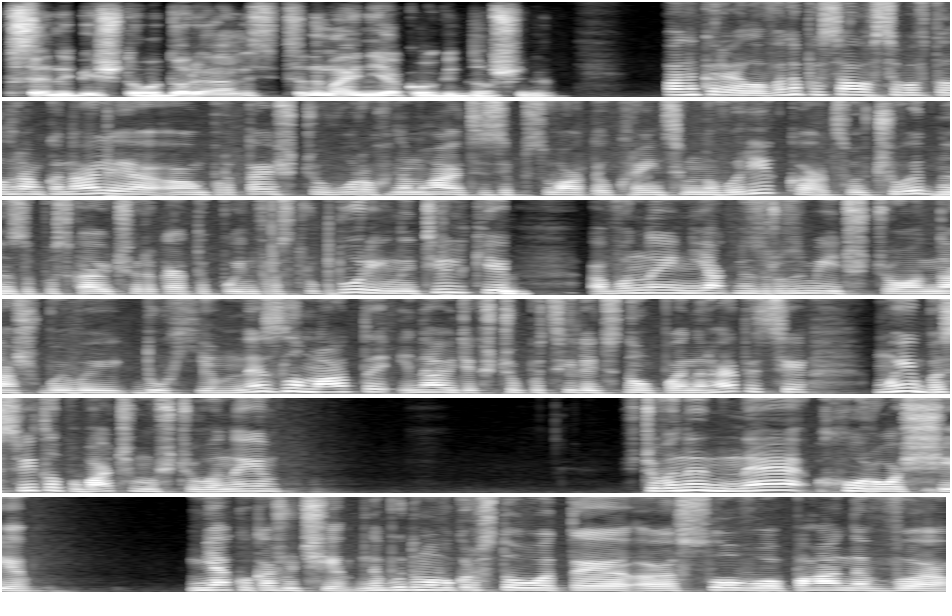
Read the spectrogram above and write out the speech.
Все не більш того, до реальності це не має ніякого відношення. Пане Кирило, ви написали в себе в телеграм-каналі е, про те, що ворог намагається зіпсувати українцям новий рік. Це очевидно, запускаючи ракети по інфраструктурі, і не тільки. Вони ніяк не зрозуміють, що наш бойовий дух їм не зламати, і навіть якщо поцілять знову по енергетиці, ми без світла побачимо, що вони, що вони не хороші. М'яко кажучи, не будемо використовувати е, слово погане в е,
